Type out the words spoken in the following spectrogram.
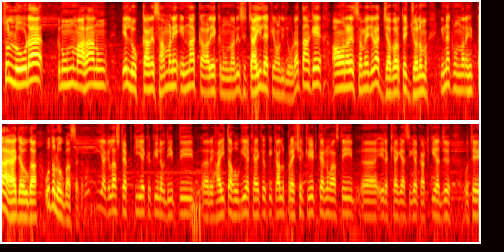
ਸੋ ਲੋੜ ਹੈ ਕਾਨੂੰਨ ਮਾਹਰਾਂ ਨੂੰ ਇਹ ਲੋਕਾਂ ਦੇ ਸਾਹਮਣੇ ਇਹਨਾਂ ਕਾਲੇ ਕਾਨੂੰਨਾਂ ਦੀ ਸੱਚਾਈ ਲੈ ਕੇ ਆਉਣ ਦੀ ਲੋੜ ਆ ਤਾਂ ਕਿ ਆਉਣ ਵਾਲੇ ਸਮੇਂ ਜਿਹੜਾ ਜ਼ਬਰ ਤੇ ਜ਼ੁਲਮ ਇਹਨਾਂ ਕਾਨੂੰਨਾਂ ਰਾਹੀਂ ਢਾਇਆ ਜਾਊਗਾ, ਉਹ ਤੋਂ ਲੋਕ ਬਚ ਸਕਣ। ਕੀ ਅਗਲਾ ਸਟੈਪ ਕੀ ਹੈ? ਕਿਉਂਕਿ ਨਵਦੀਪ ਦੀ ਰਿਹਾਈ ਤਾਂ ਹੋ ਗਈ ਹੈ ਖੈਰ ਕਿਉਂਕਿ ਕੱਲ ਪ੍ਰੈਸ਼ਰ ਕ੍ਰੀਏਟ ਕਰਨ ਵਾਸਤੇ ਹੀ, ਇਹ ਰੱਖਿਆ ਗਿਆ ਸੀਗਾ ਕੱਟ ਕੇ ਅੱਜ ਉੱਥੇ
